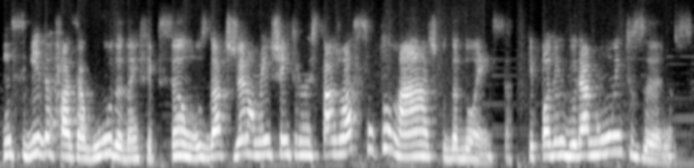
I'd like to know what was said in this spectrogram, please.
Em seguida, a fase aguda da infecção, os gatos geralmente entram no estágio assintomático da doença, que podem durar muitos anos.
